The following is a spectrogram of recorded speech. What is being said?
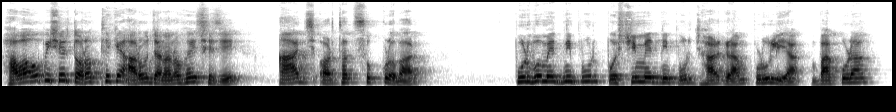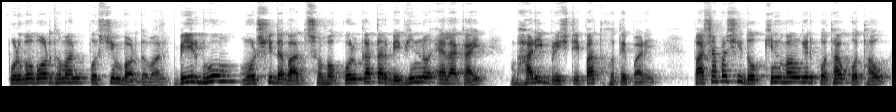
হাওয়া অফিসের তরফ থেকে আরও জানানো হয়েছে যে, আজ অর্থাৎ শুক্রবার, পূর্ব মেদিনীপুর, পশ্চিম মেদিনীপুর, ঝাড়গ্রাম, পুরুলিয়া, বাঁকুড়া পূর্ব বর্ধমান, পশ্চিম বর্ধমান, বীরভূম, মুর্শিদাবাদ সহ কলকাতার বিভিন্ন এলাকায় ভারী বৃষ্টিপাত হতে পারে। পাশাপাশি দক্ষিণবঙ্গের কোথাও কোথাও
